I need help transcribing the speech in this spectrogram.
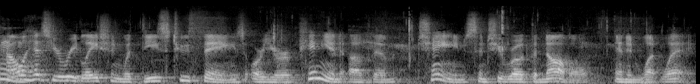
How hmm. has your relation with these two things, or your opinion of them, changed since you wrote the novel, and in what way?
